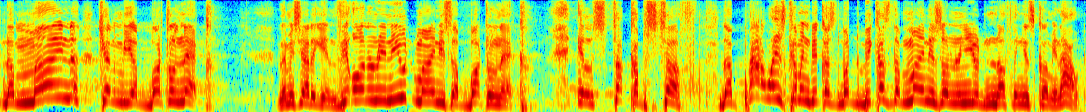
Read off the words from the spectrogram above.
The mind can be a bottleneck. Let me say it again. The unrenewed mind is a bottleneck. It'll stock up stuff. The power is coming because, but because the mind is unrenewed, nothing is coming out.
